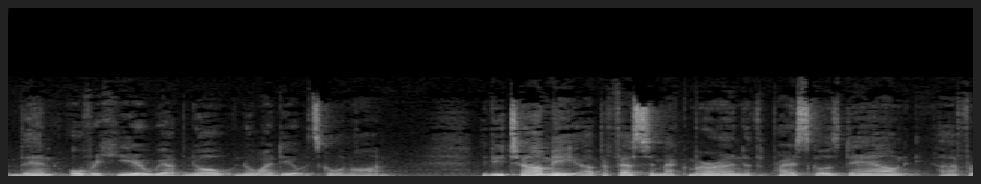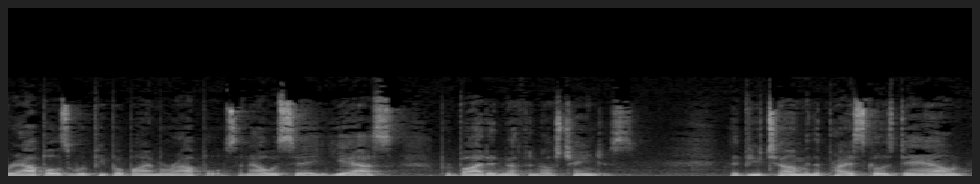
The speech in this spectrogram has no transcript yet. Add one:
then over here we have no, no idea what's going on. If you tell me, uh, Professor McMurran, if the price goes down uh, for apples, would people buy more apples? And I would say yes, provided nothing else changes. If you tell me the price goes down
